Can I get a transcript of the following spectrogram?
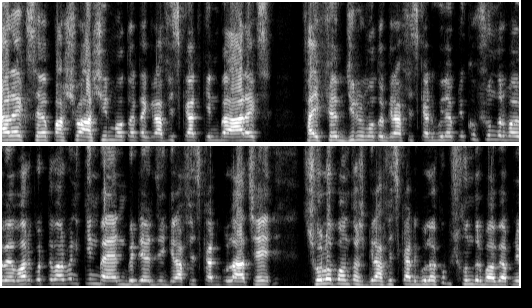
আর এক্স পাঁচশো আশির মতো একটা গ্রাফিক্স কার্ড কিংবা আর এক্স ফাইভ ফাইভ জিরোর মতো গ্রাফিক্স কার্ডগুলো আপনি খুব সুন্দরভাবে ব্যবহার করতে পারবেন, কিংবা এনবিডিয়ার যে গ্রাফিক্স কার্ডগুলো আছে, ষোলো পঞ্চাশ গ্রাফিক্স কার্ডগুলো খুব সুন্দরভাবে আপনি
